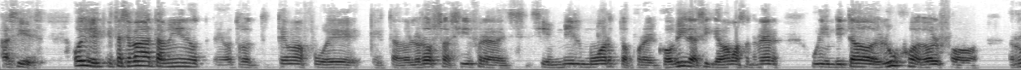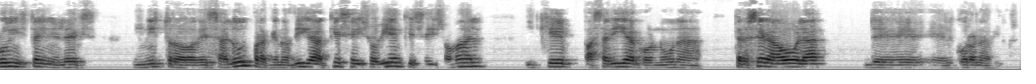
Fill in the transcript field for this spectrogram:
Así es. Oye, esta semana también eh, otro tema fue esta dolorosa cifra de 100.000 muertos por el COVID, así que vamos a tener un invitado de lujo, Adolfo Rubinstein, el ex ministro de Salud, para que nos diga qué se hizo bien, qué se hizo mal y qué pasaría con una tercera ola del coronavirus.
